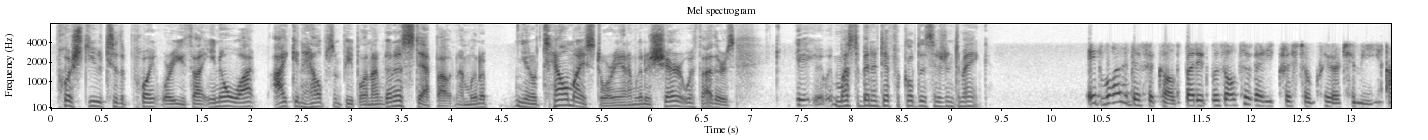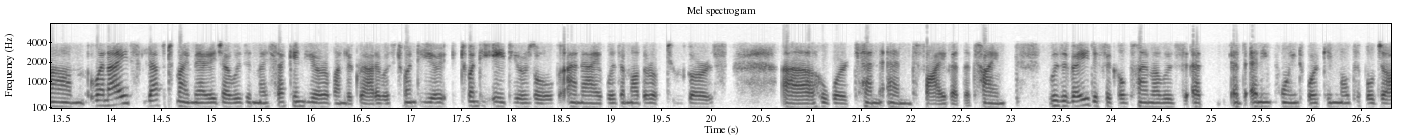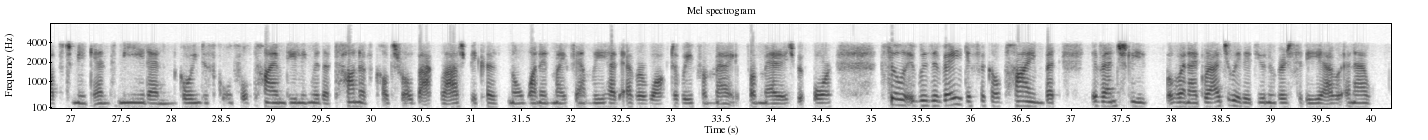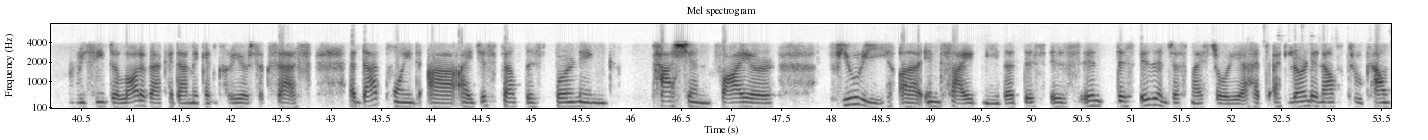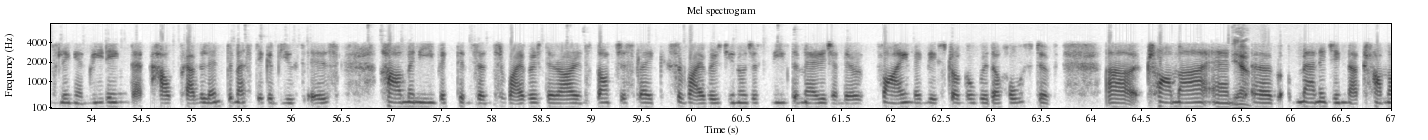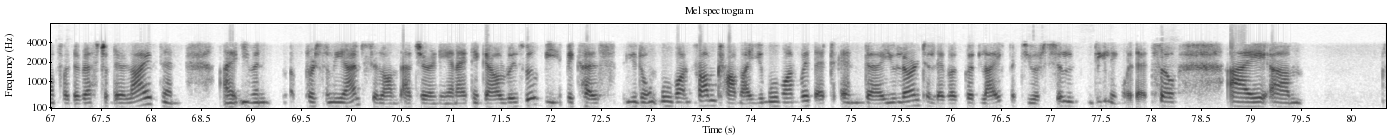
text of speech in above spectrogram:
pushed you to the point where you thought, you know what, I can help some people and I'm going to step out and I'm going to, you know, tell my story and I'm going to share it with others. It, it must have been a difficult decision to make. It was difficult, but it was also very crystal clear to me. Um, when I left my marriage, I was in my second year of undergrad. I was 20 year, 28 years old, and I was a mother of two girls uh, who were 10 and 5 at the time. It was a very difficult time. I was at, at any point working multiple jobs to make ends meet and going to school full time, dealing with a ton of cultural backlash because no one in my family had ever walked away from, mar- from marriage before. So it was a very difficult time, but eventually, when I graduated university I, and I received a lot of academic and career success. At that point, uh, I just felt this burning passion, fire fury uh, inside me that this is in, this isn't just my story. I had I'd learned enough through counseling and reading that how prevalent domestic abuse is, how many victims and survivors there are. It's not just like survivors, you know, just leave the marriage and they're fine. Like they struggle with a host of uh, trauma and yeah. uh, managing that trauma for the rest of their lives. And I, even personally, I'm still on that journey, and I think I always will be because you don't move on from trauma, you move on with it, and uh, you learn to live a good life, but you're still dealing with it it. So I um,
